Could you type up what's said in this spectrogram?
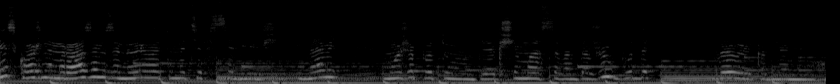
Він з кожним разом занурюватиметься все більше і навіть може потонути, якщо маса вантажу буде велика для нього.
